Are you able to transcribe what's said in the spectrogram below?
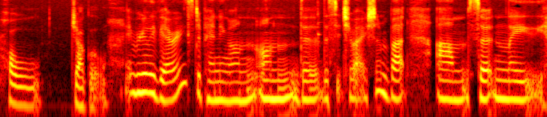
whole juggle? It really varies depending on, on the, the situation, but um, certainly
